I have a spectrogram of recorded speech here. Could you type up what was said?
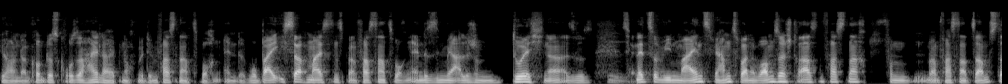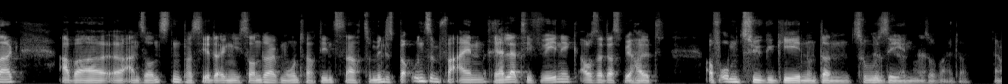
Ja, und dann kommt das große Highlight noch mit dem Fastnachtswochenende. Wobei ich sage meistens, beim Fastnachtswochenende sind wir alle schon durch. Ne? Also mhm. ist ja nicht so wie in Mainz. Wir haben zwar eine Wormser Straßenfastnacht vom, beim Fastnachtssamstag, aber äh, ansonsten passiert eigentlich Sonntag, Montag, Dienstag, zumindest bei uns im Verein relativ wenig, außer dass wir halt auf Umzüge gehen und dann zusehen ja, ja, ja. und so weiter. Ja.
